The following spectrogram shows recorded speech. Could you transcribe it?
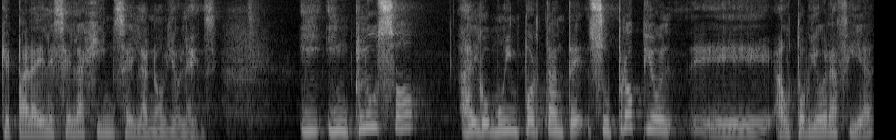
que para él es el ahimsa y la no violencia. Y incluso algo muy importante, su propia eh, autobiografía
